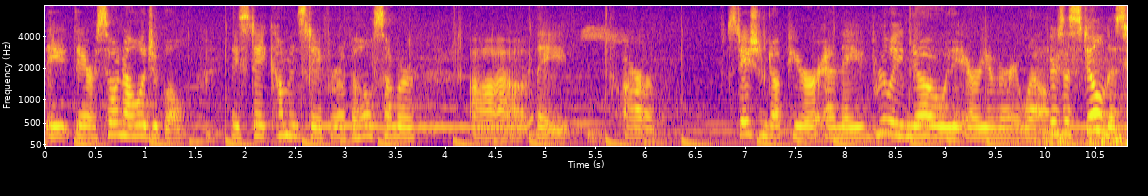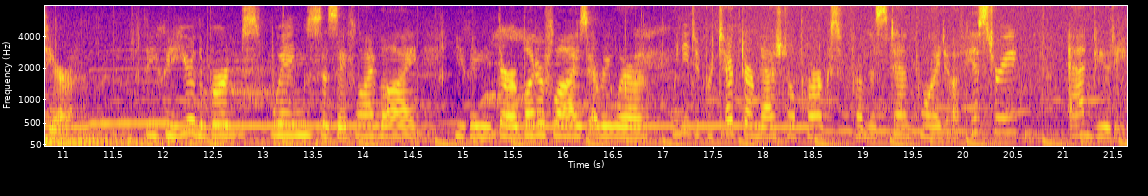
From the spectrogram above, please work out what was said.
They, they are so knowledgeable. They stay, come and stay for the whole summer. Uh, they are stationed up here and they really know the area very well. There's a stillness here. You can hear the birds' wings as they fly by. You can, there are butterflies everywhere. We need to protect our national parks from the standpoint of history and beauty.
